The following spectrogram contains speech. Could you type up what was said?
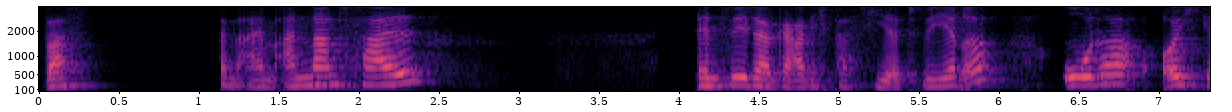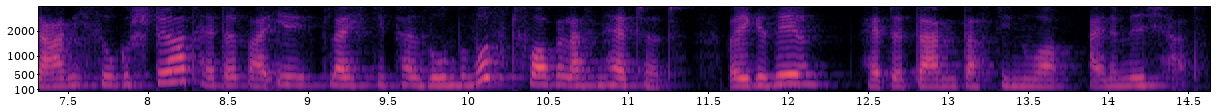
Was in einem anderen Fall entweder gar nicht passiert wäre oder euch gar nicht so gestört hätte, weil ihr vielleicht die Person bewusst vorgelassen hättet, weil ihr gesehen hättet dann, dass die nur eine Milch hat,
